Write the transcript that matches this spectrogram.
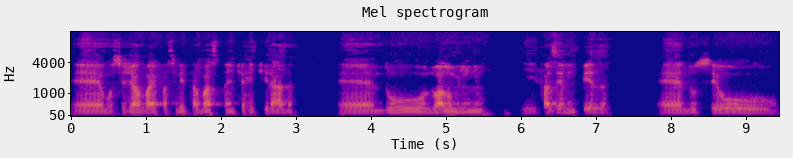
é, você já vai facilitar bastante a retirada é, do, do alumínio e fazer a limpeza é, do seu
